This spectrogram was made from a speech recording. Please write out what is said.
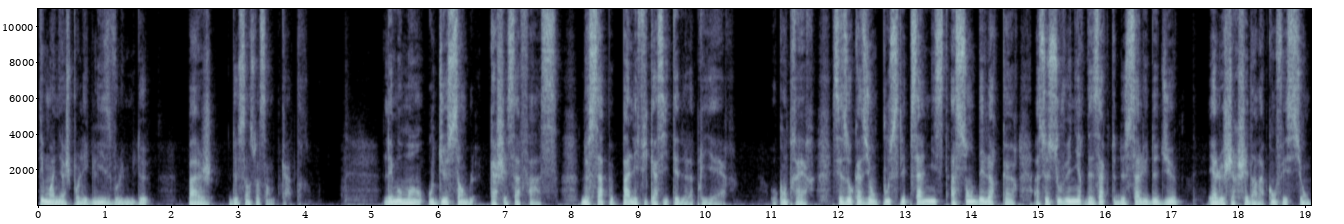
Témoignage pour l'Église, volume 2, page 264. Les moments où Dieu semble cacher sa face ne sapent pas l'efficacité de la prière. Au contraire, ces occasions poussent les psalmistes à sonder leur cœur, à se souvenir des actes de salut de Dieu et à le chercher dans la confession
